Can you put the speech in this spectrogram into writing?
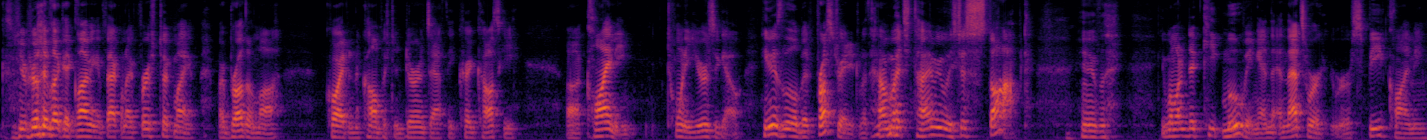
Because you really look at climbing. In fact, when I first took my, my brother in law, quite an accomplished endurance athlete, Craig Koski, uh, climbing 20 years ago, he was a little bit frustrated with how much time he was just stopped. He, he wanted to keep moving, and, and that's where, where speed climbing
